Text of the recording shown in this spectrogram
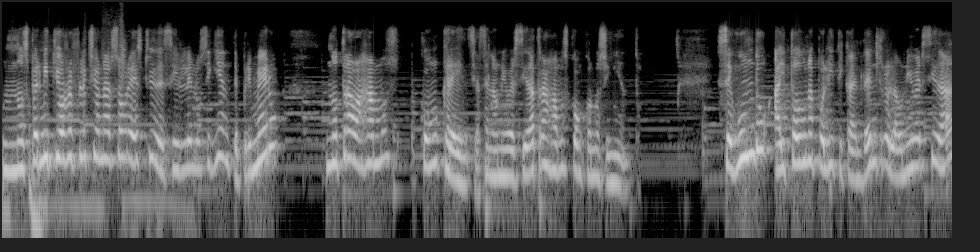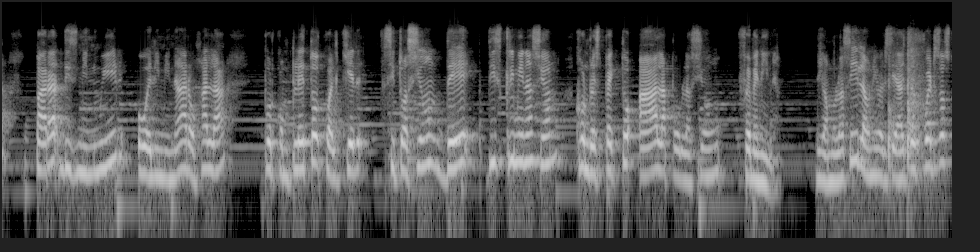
nos permitió reflexionar sobre esto y decirle lo siguiente. Primero, no trabajamos con creencias, en la universidad trabajamos con conocimiento. Segundo, hay toda una política dentro de la universidad para disminuir o eliminar, ojalá, por completo cualquier situación de discriminación con respecto a la población femenina. Digámoslo así, la universidad ha hecho esfuerzos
